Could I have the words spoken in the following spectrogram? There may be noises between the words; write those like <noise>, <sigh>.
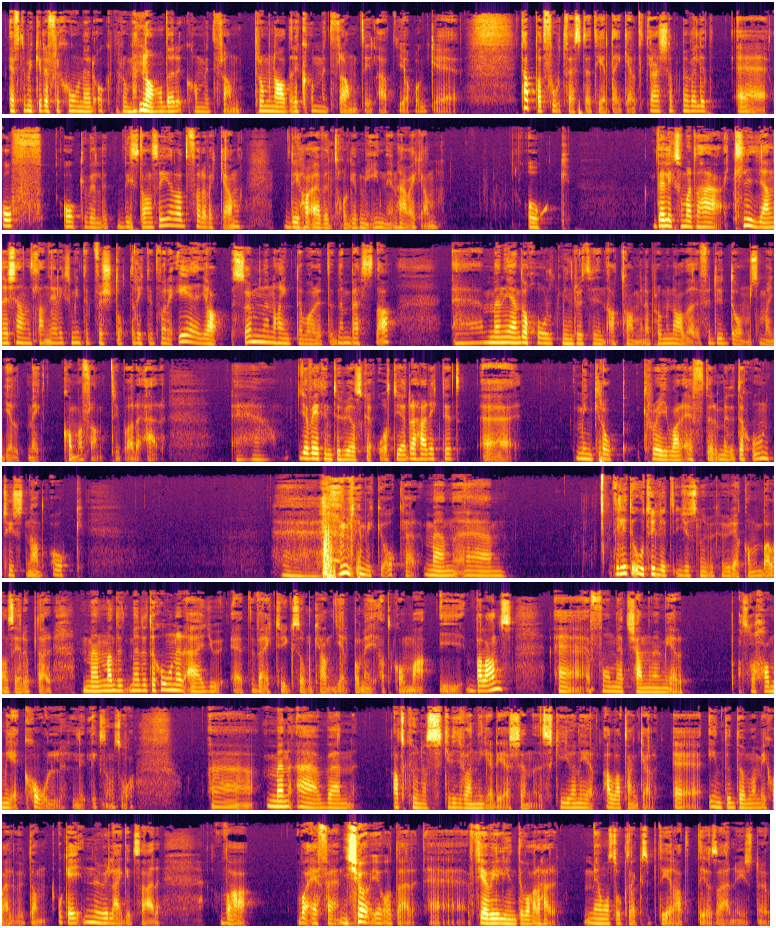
efter mycket reflektioner och promenader kommit fram, promenader kommit fram till att jag eh, tappat fotfästet helt enkelt. Jag har känt mig väldigt eh, off och väldigt distanserad förra veckan. Det har även tagit mig in i den här veckan. Och det har liksom varit den här kliande känslan. Jag har liksom inte förstått riktigt vad det är. Jag, sömnen har inte varit den bästa. Eh, men jag har ändå hållit min rutin att ta mina promenader. För det är de som har hjälpt mig komma fram till vad det är. Eh, jag vet inte hur jag ska åtgärda det här riktigt. Eh, min kropp cravar efter meditation, tystnad och eh, <laughs> det är mycket och här, men eh, det är lite otydligt just nu hur jag kommer balansera upp det här. Men meditationer är ju ett verktyg som kan hjälpa mig att komma i balans, eh, få mig att känna mig mer, alltså ha mer koll, liksom så. Eh, men även att kunna skriva ner det jag känner, skriva ner alla tankar eh, inte döma mig själv utan okej, okay, nu är läget så här. Vad, vad FN <laughs> gör jag åt det här? Eh, för jag vill ju inte vara här. Men jag måste också acceptera att det är så här just nu.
